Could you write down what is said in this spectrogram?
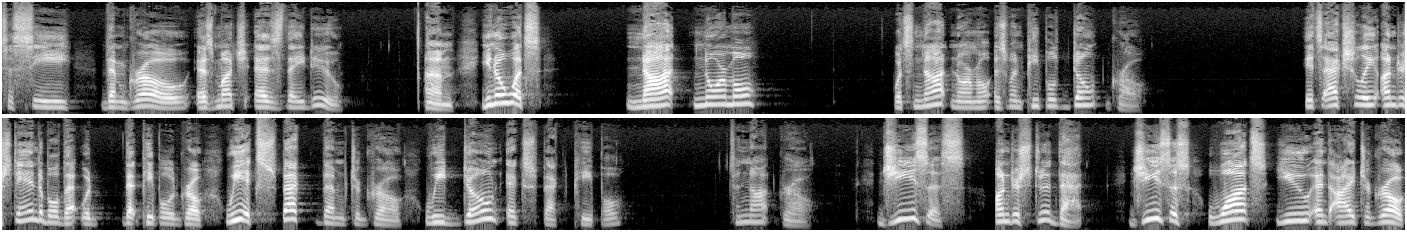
to see them grow as much as they do. Um, you know what's not normal? What's not normal is when people don't grow. It's actually understandable that would that people would grow. We expect them to grow. We don't expect people to not grow. Jesus understood that. Jesus wants you and I to grow.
